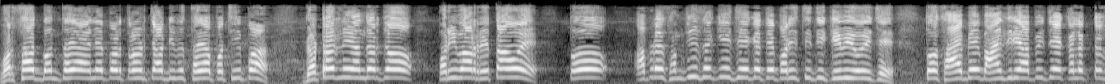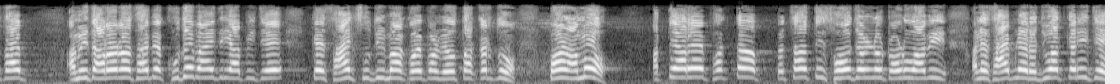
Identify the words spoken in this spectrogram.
વરસાદ બંધ થયા, એને પણ ત્રણ ચાર દિવસ થયા પછી પણ ગટરની અંદર જો પરિવાર રહેતા હોય, તો આપણે સમજી શકીએ છીએ કે તે પરિસ્થિતિ કેવી હોય છે. તો સાહેબે બાંધરી આપી છે, કલેક્ટર સાહેબ અમિત અરોરા સાહેબે ખુદે બાંધરી આપી છે કે સાંજ સુધીમાં કોઈ પણ વ્યવસ્થા કરશું. પણ અમો, અત્યારે ફક્ત પચાસથી સો જણનું ટોળું આવી અને સાહેબને રજૂઆત કરી છે.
